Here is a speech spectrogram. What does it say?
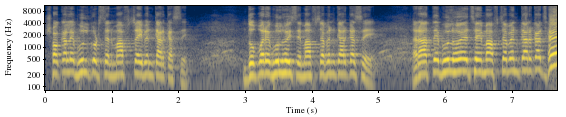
সকালে ভুল করছেন, মাফ চাইবেন কার কাছে? দুপুরে ভুল হয়েছে মাফ চাবেন কার কাছে? রাতে ভুল হয়েছে, মাফ চাবেন কার কাছে?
